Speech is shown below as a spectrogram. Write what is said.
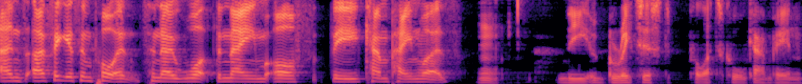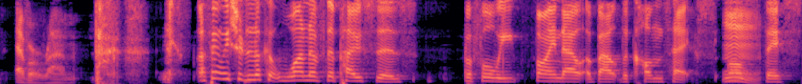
And I think it's important to know what the name of the campaign was. Hmm. The greatest political campaign ever ran. I think we should look at one of the posters before we find out about the context of this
